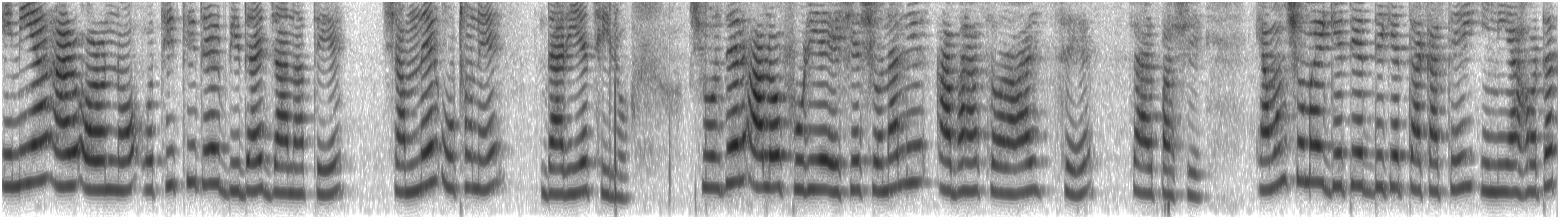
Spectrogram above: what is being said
ইনিয়া আর অরণ্য অতিথিদের বিদায় জানাতে সামনের উঠোনে দাঁড়িয়েছিল। সূর্যের আলো ফুরিয়ে এসে সোনালি আভা ছড়াচ্ছে চারপাশে। এমন সময় গেটের দিকে তাকাতেই ইনিয়া হঠাৎ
